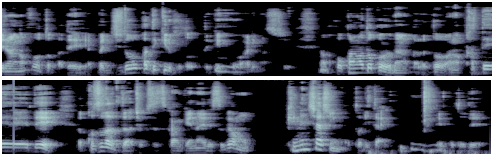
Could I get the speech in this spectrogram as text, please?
ちらの方とかでやっぱり自動化できることって結構ありますし、なんか他のところなんかだと、あの家庭で子育てとは直接関係ないですが、もう記念写真を撮りたいうんということで、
